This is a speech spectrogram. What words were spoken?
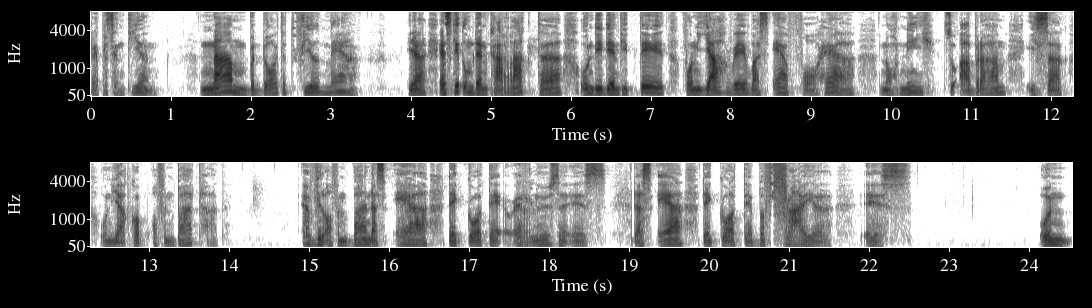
repräsentieren. Namen bedeutet viel mehr. Ja, es geht um den Charakter und die Identität von Yahweh, was er vorher noch nicht zu Abraham, Isaac und Jakob offenbart hat. Er will offenbaren, dass er der Gott der Erlöser ist, dass er der Gott der Befreier ist. Und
